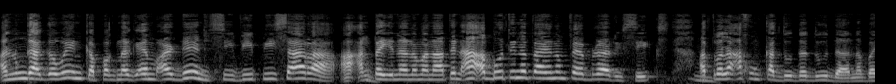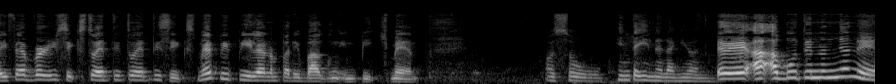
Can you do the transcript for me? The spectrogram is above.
Anong gagawin kapag nag-MR din si VP Sara? Aantayin na naman natin. Aabutin na tayo ng February 6 at wala akong kaduda-duda na by February 6, 2026, may pipila ng panibagong impeachment. O so, hintayin na lang yon. Eh, aabutin na niyan eh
